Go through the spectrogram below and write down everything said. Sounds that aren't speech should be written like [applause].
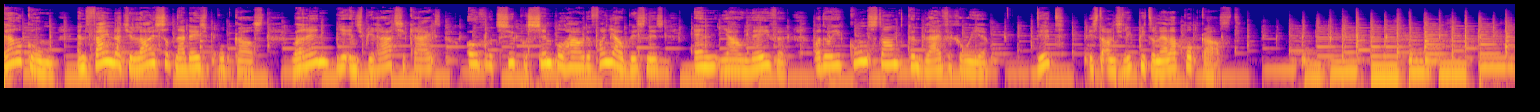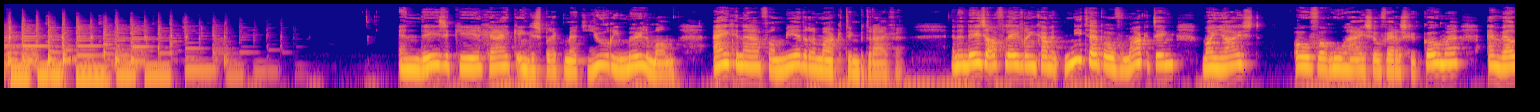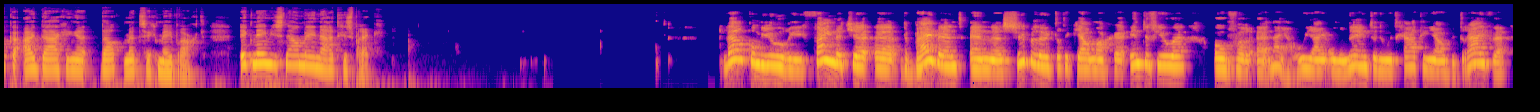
Welkom en fijn dat je luistert naar deze podcast, waarin je inspiratie krijgt over het super simpel houden van jouw business en jouw leven, waardoor je constant kunt blijven groeien. Dit is de Angelique Pieternella podcast. En deze keer ga ik in gesprek met Juri Meuleman, eigenaar van meerdere marketingbedrijven. En in deze aflevering gaan we het niet hebben over marketing, maar juist over hoe hij zover is gekomen en welke uitdagingen dat met zich meebracht. Ik neem je snel mee naar het gesprek. Welkom Juri, fijn dat je uh, erbij bent en uh, superleuk dat ik jou mag uh, interviewen over nou ja, hoe jij onderneemt en hoe het gaat in jouw bedrijven.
